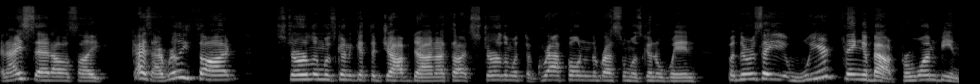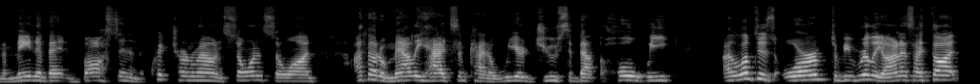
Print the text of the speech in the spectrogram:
And I said, I was like, guys, I really thought Sterling was going to get the job done. I thought Sterling with the grapple and the wrestling was going to win. But there was a weird thing about, for one, being the main event in Boston and the quick turnaround and so on and so on. I thought O'Malley had some kind of weird juice about the whole week. I loved his orb, to be really honest. I thought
